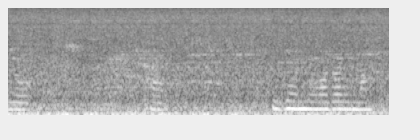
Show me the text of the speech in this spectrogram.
雄。はい。自然に戻ります。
